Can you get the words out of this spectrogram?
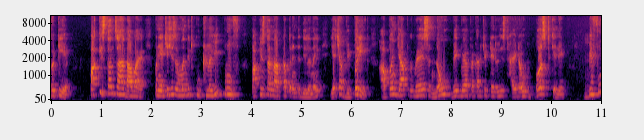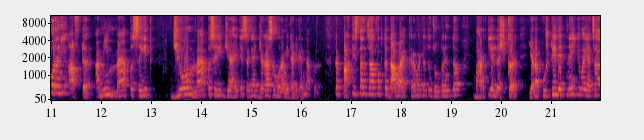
थर्टी आहे. पाकिस्तानचा हा दावा आहे पण याच्याशी संबंधित कुठलंही प्रूफ पाकिस्ताननं आतापर्यंत दिलं नाही. याच्या विपरीत आपण ज्या वेळेस नऊ वेगवेगळ्या प्रकारचे टेररिस्ट हाईडआउट बस्ट केले बिफोर आणि आफ्टर आम्ही मॅप सहित जिओ मॅप सहित जे आहे ते सगळ्या जगासमोर आम्ही त्या ठिकाणी दाखवलं. तर पाकिस्तानचा हा फक्त दावा आहे. खरं म्हटलं तर जोपर्यंत भारतीय लष्कर याला पुष्टी देत नाही किंवा याचा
